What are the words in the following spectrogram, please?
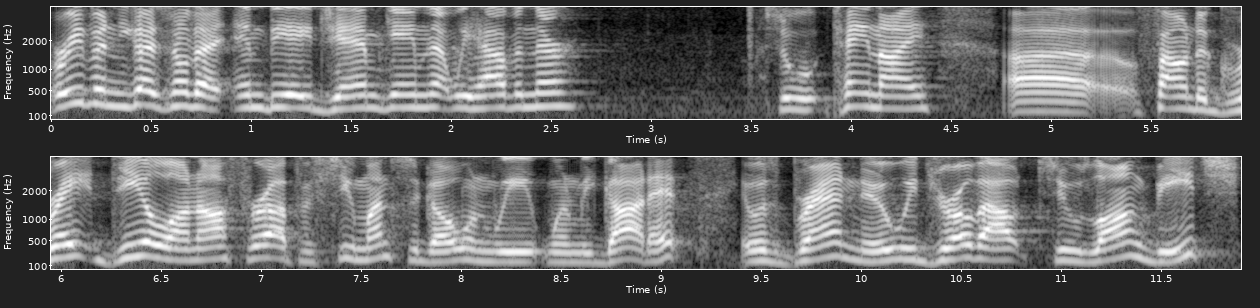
Or even, you guys know that NBA Jam game that we have in there? So Tay and I uh, found a great deal on OfferUp a few months ago when we when we got it. It was brand new. We drove out to Long Beach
